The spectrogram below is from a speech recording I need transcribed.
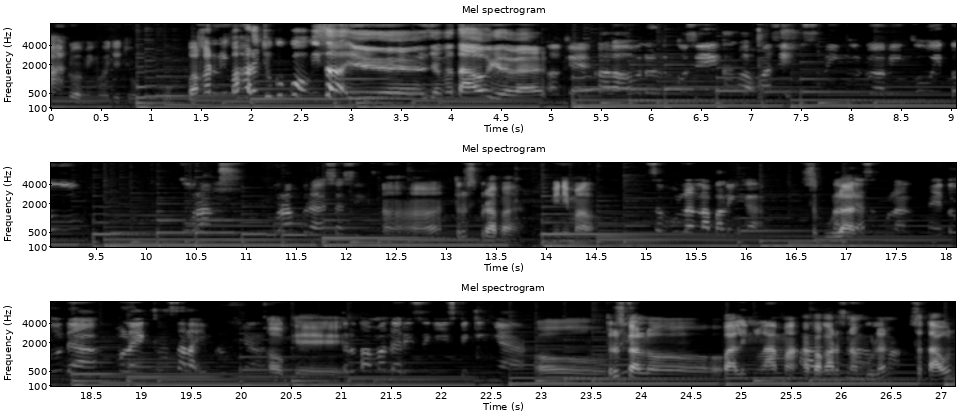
ah dua minggu aja cukup bahkan lima hari cukup kok bisa. Iya siapa tahu gitu kan. Oke kalau menurutku sih kalau masih seminggu dua minggu itu kurang kurang berasa sih. Heeh. terus berapa minimal? Sebulan lah paling enggak Paling sebulan nggak sebulan. Nah itu udah mulai kerasa lah improve-nya. Oke. Terutama dari segi speakingnya. Oh terus kalau paling lama apakah harus enam bulan? setahun?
